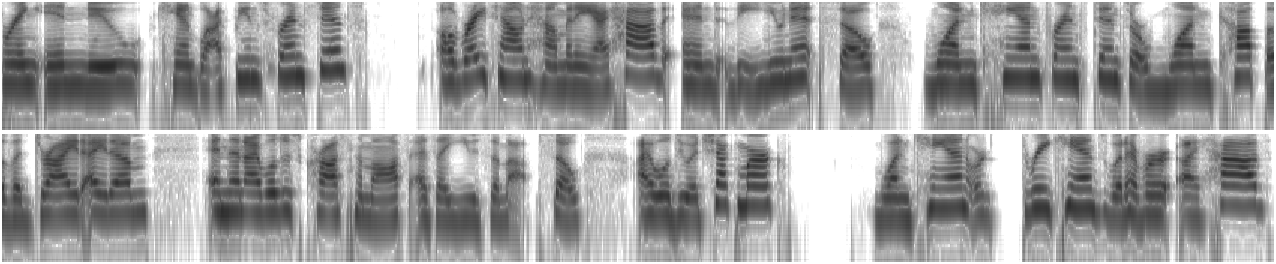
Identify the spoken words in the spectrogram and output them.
bring in new canned black beans, for instance, I'll write down how many I have and the unit. So, one can, for instance, or one cup of a dried item, and then I will just cross them off as I use them up. So, I will do a check mark, one can or three cans, whatever I have,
